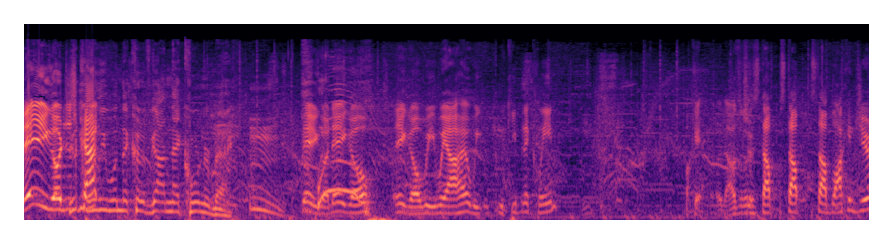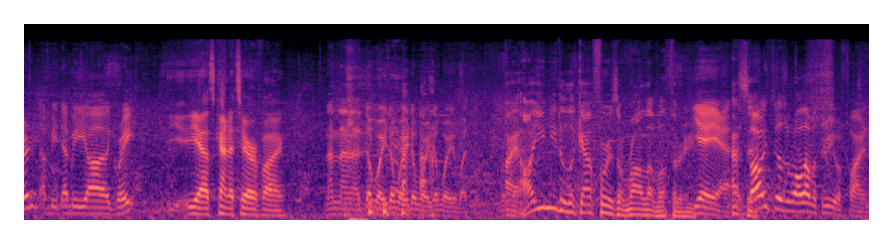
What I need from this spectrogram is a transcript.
There you go. Just You're Just the only one that could have gotten that corner back. There you go. There you go. There you go. We we out here. We, we keeping it clean. Okay, I was gonna stop stop stop blocking Jiren. That'd be that'd be uh, great. Yeah, it's kind of terrifying. No no no. Don't worry. Don't worry. Don't worry. Don't worry about it. All right, all you need to look out for is a raw level three. Yeah yeah. That's as long it. as it doesn't roll level three, we're fine.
